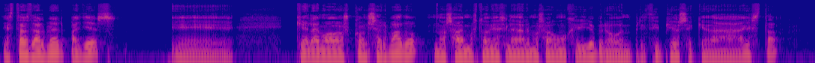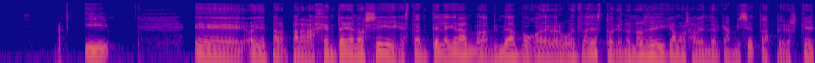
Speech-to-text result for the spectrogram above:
Esta es de Albert Payés, eh, que la hemos conservado. No sabemos todavía si le daremos algún girillo, pero en principio se queda esta. Y, eh, oye, para, la gente que nos sigue y que está en Telegram, a mí me da un poco de vergüenza esto, que no nos dedicamos a vender camisetas, pero es que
